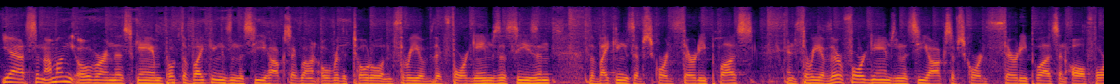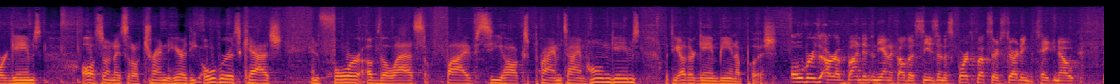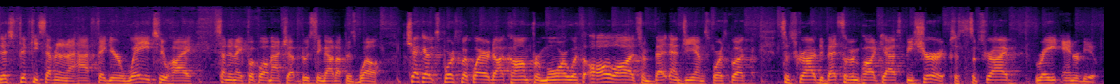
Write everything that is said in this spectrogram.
Yes, and I'm on the over in this game. Both the Vikings and the Seahawks have gone over the total in three of their four games this season. The Vikings have scored 30 plus in three of their four games, and the Seahawks have scored 30 plus in all four games. Also, a nice little trend here. The over is cash in four of the last five Seahawks primetime home games, with the other game being a push. Overs are abundant in the NFL this season. The sportsbooks are starting to take note. This 57 and a half figure, way too high. Sunday night football matchup, boosting that up as well. Check out sportsbookwire.com for more with all odds from BetMGM Sportsbook. Subscribe to Bet Podcast. Be sure to subscribe, rate, and review.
